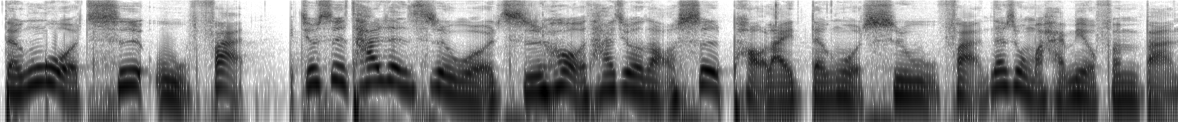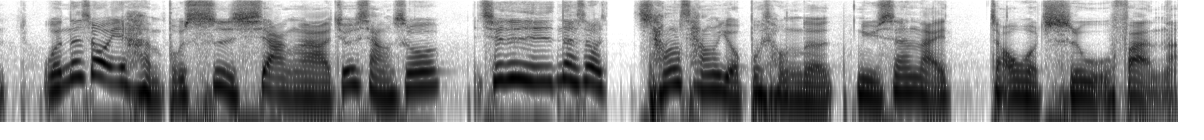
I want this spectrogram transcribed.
等我吃午饭。就是他认识我之后，他就老是跑来等我吃午饭。但是我们还没有分班，我那时候也很不识相啊，就想说，其实那时候常常有不同的女生来找我吃午饭呐。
